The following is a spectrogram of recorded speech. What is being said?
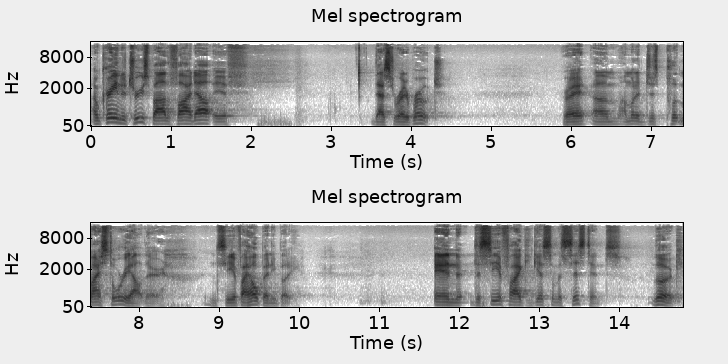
I'm creating a true spot to find out if that's the right approach. Right? Um, I'm going to just put my story out there and see if I help anybody. And to see if I can get some assistance. Look,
